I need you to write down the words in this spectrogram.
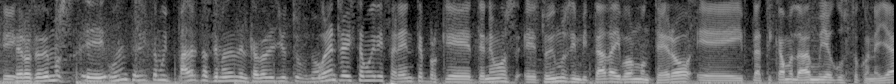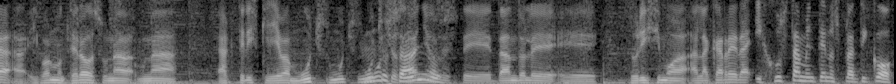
Sí. Pero tenemos eh, una entrevista muy padre esta semana en el canal de YouTube, ¿no? Una entrevista muy diferente porque tenemos, eh, tuvimos de invitada a Ivonne Montero eh, y platicamos la verdad muy a gusto con ella. Ivonne Montero es una, una actriz que lleva muchos, muchos, Muchos muchos, años. este, dándole eh, durísimo a, a la carrera y justamente nos platicó.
